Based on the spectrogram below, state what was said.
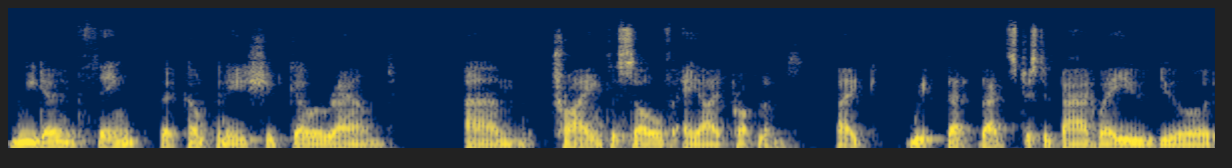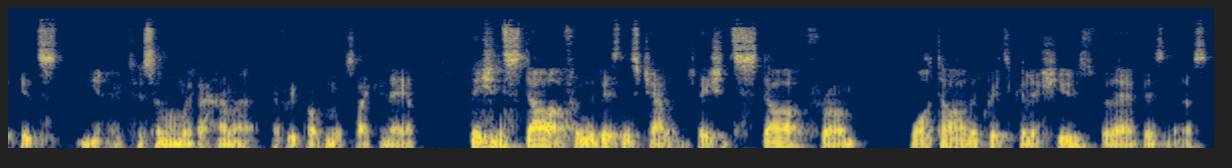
we don't think that companies should go around um, trying to solve AI problems. Like we, that that's just a bad way. You you're it's you know to someone with a hammer, every problem looks like a nail. They should start from the business challenge. They should start from what are the critical issues for their business,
